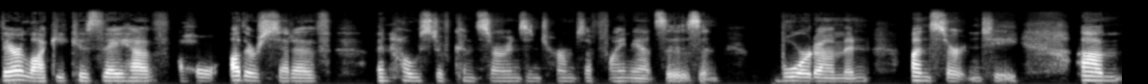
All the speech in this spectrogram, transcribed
they're lucky because they have a whole other set of and host of concerns in terms of finances and boredom and uncertainty. Um,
